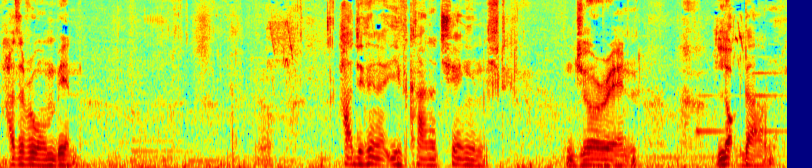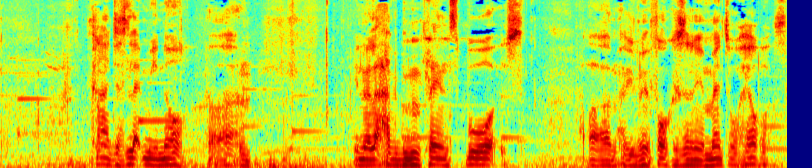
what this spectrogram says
How's everyone been? How do you think that you've kind of changed during lockdown? Kind of just let me know. Um, you know, like have you been playing sports? Um, have you been focusing on your mental health?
